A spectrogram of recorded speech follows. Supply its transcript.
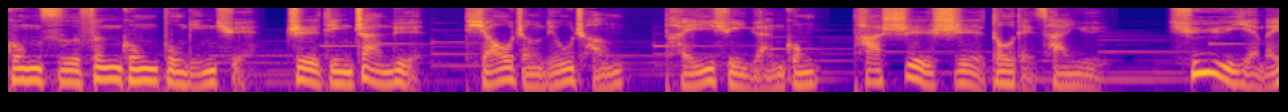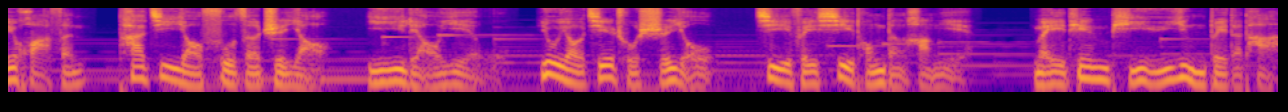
公司分工不明确，制定战略、调整流程、培训员工，他事事都得参与，区域也没划分，他既要负责制药、医疗业务，又要接触石油、计费系统等行业，每天疲于应对的他，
